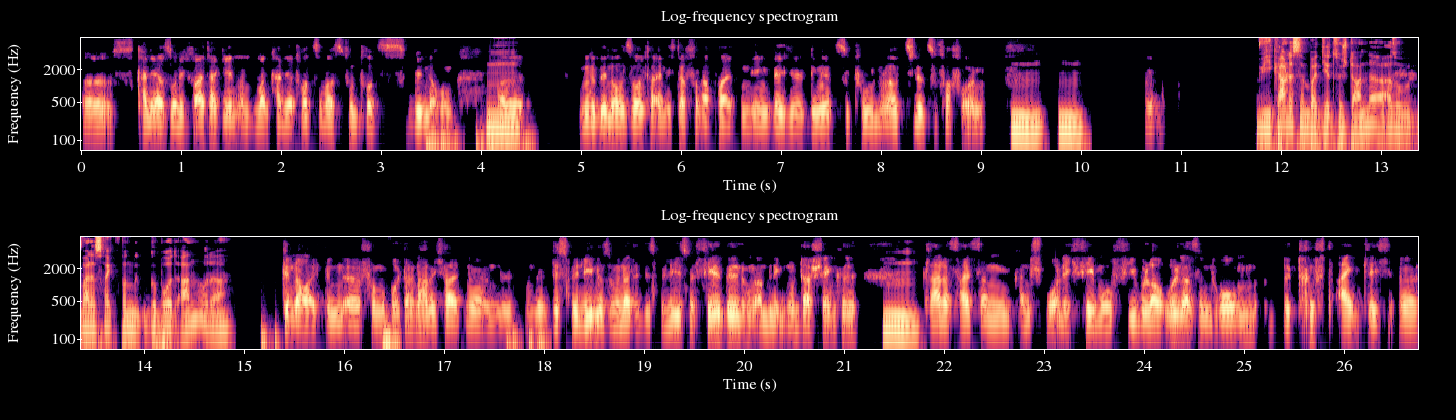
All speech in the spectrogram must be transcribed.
äh, es kann ja so nicht weitergehen und man kann ja trotzdem was tun, trotz Behinderung. Mhm. Weil nur eine Behinderung sollte eigentlich davon abhalten, irgendwelche Dinge zu tun oder Ziele zu verfolgen. Mhm. Mhm. Wie kam das denn bei dir zustande? Also war das direkt von Geburt an oder? Genau, ich bin äh, von Geburt an habe ich halt eine, eine, eine Dysmelie, eine sogenannte Dysmelie, ist eine Fehlbildung am linken Unterschenkel. Mhm. Klar, das heißt dann ganz sportlich Femofibula-Ulna-Syndrom, betrifft eigentlich äh,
